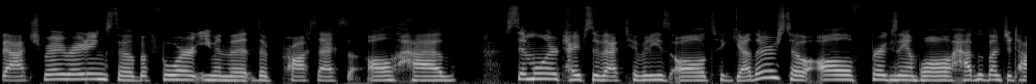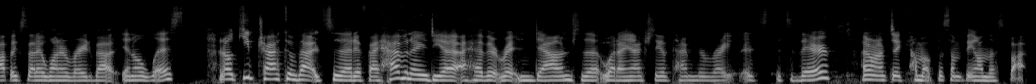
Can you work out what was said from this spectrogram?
batch my writing. So before even the, the process, I'll have similar types of activities all together. So I'll, for example, have a bunch of topics that I want to write about in a list. And I'll keep track of that so that if I have an idea, I have it written down so that when I actually have time to write, it's it's there. I don't have to come up with something on the spot.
